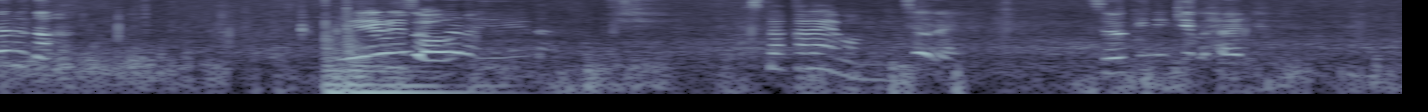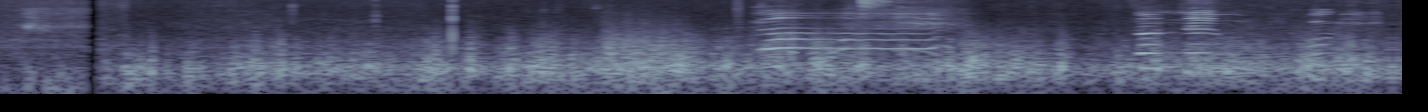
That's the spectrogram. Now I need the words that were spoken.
なるな揺れるぞ。下からやもんねそうね。強気に行けば入るうわー残念ボギー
